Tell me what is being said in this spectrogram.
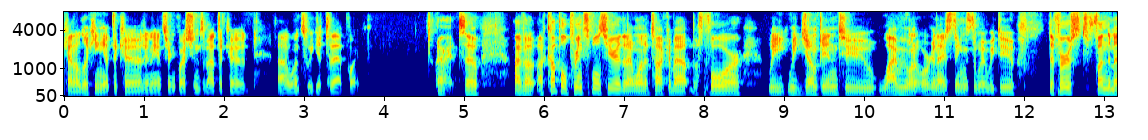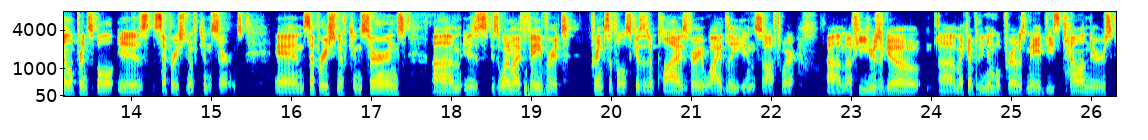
kind of looking at the code and answering questions about the code uh, once we get to that point. All right, so I have a, a, couple principles here that I want to talk about before we, we jump into why we want to organize things the way we do. The first fundamental principle is separation of concerns. And separation of concerns um, is, is one of my favorite principles because it applies very widely in software. Um, a few years ago, uh, my company Nimble Pros made these calendars.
